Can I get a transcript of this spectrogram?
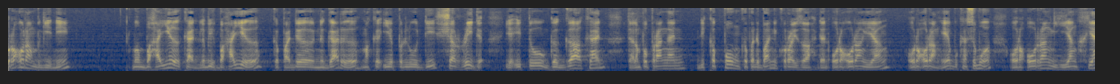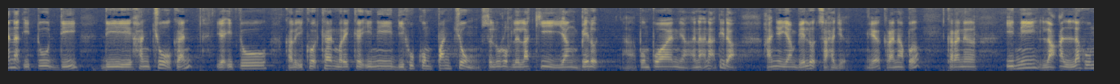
orang-orang begini membahayakan lebih bahaya kepada negara maka ia perlu disyarrid iaitu gegarkan dalam peperangan dikepung kepada Bani Quraizah dan orang-orang yang orang-orang ya bukan semua orang-orang yang khianat itu di dihancurkan iaitu kalau ikutkan mereka ini dihukum pancung seluruh lelaki yang belot. Ha, perempuan yang anak-anak tidak hanya yang belot sahaja ya. Kerana apa? Kerana ini la'allahum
